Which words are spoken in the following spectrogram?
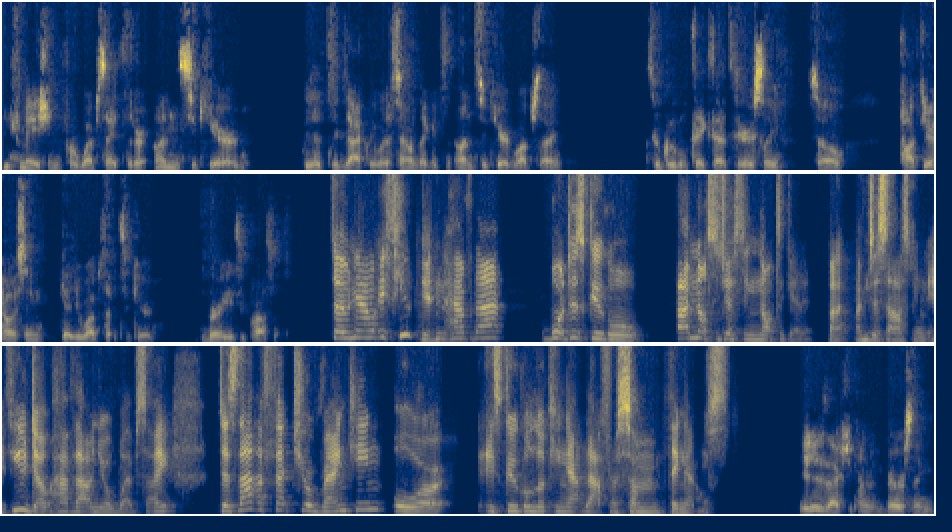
information for websites that are unsecured because it's exactly what it sounds like. It's an unsecured website. So google takes that seriously. So talk to your hosting get your website secured. Very easy process. So now if you didn't have that what does google I'm not suggesting not to get it, but I'm just asking if you don't have that on your website, does that affect your ranking or is Google looking at that for something else? It is actually kind of embarrassing.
